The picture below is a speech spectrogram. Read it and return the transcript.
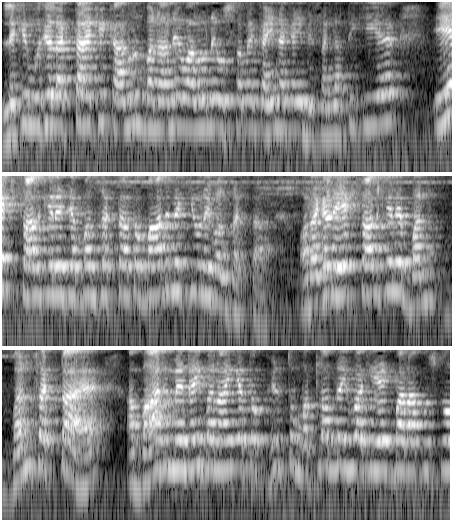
लेकिन मुझे लगता है कि कानून बनाने वालों ने उस समय कहीं ना कहीं विसंगति की है। एक साल के लिए जब बन सकता तो बाद में क्यों नहीं बन सकता? और अगर एक साल के लिए बन बन सकता है, अब बाद में नहीं बनाएँगे तो फिर तो मतलब नहीं हुआ कि एक बार आप उसको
